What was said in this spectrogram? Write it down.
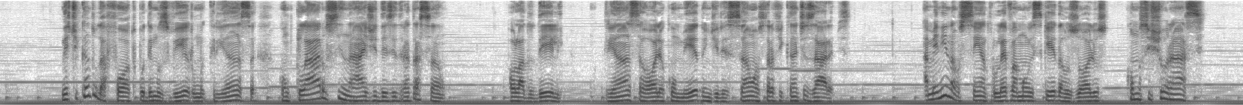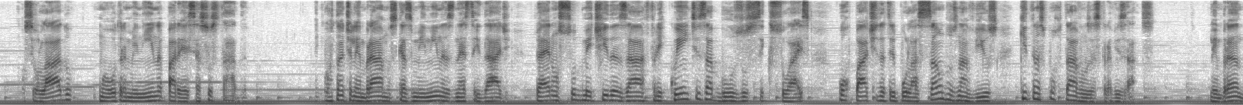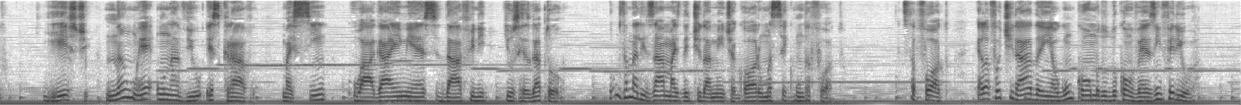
Neste canto da foto podemos ver uma criança com claros sinais de desidratação. Ao lado dele, uma criança olha com medo em direção aos traficantes árabes. A menina ao centro leva a mão esquerda aos olhos como se chorasse. Ao seu lado, uma outra menina parece assustada. É importante lembrarmos que as meninas nesta idade já eram submetidas a frequentes abusos sexuais por parte da tripulação dos navios que transportavam os escravizados. Lembrando que este não é um navio escravo, mas sim o HMS Daphne que os resgatou. Vamos analisar mais detidamente agora uma segunda foto. Esta foto ela foi tirada em algum cômodo do convés inferior.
